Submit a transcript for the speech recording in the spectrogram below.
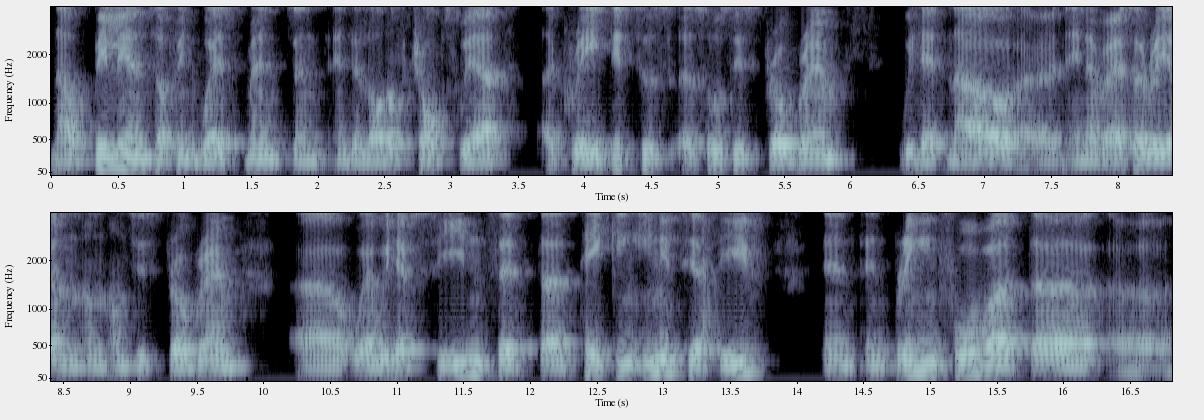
Now billions of investment and, and a lot of jobs were created through, through this program. We had now an anniversary on, on, on this program uh, where we have seen that uh, taking initiative and, and bringing forward uh,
